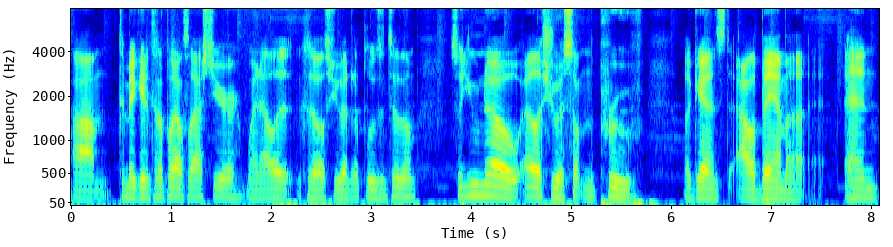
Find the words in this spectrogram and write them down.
Um, to make it into the playoffs last year when cause LSU ended up losing to them. So you know LSU has something to prove against Alabama, and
